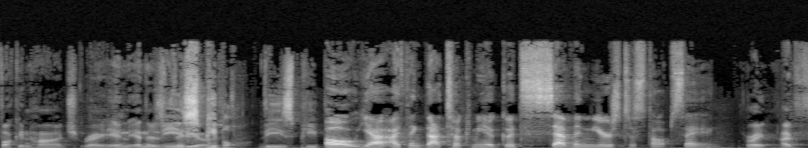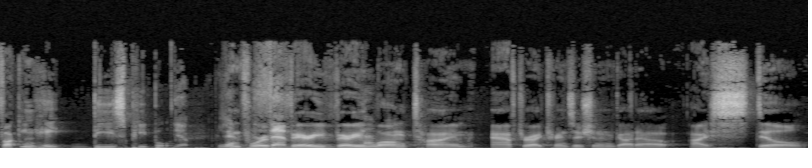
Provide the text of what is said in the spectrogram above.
fucking Hodge, right? And and there's These videos. people. These people, Oh, yeah. I think that took me a good seven years to stop saying. right? I fucking hate these people. Yep. And for a Them. very very long time after I transitioned and got out, I still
